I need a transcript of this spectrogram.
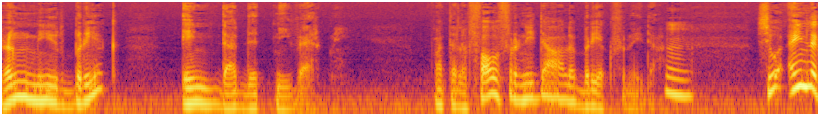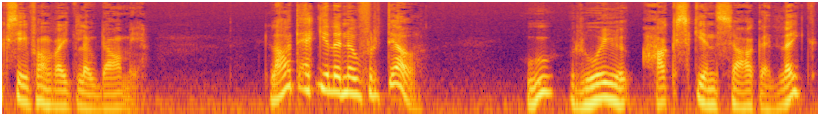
ringmuur breek en dat dit nie werk nie. Want hulle val verniet, hulle breek verniet. Mm. So eintlik sê van Wyk Lou daarmee. Laat ek julle nou vertel hoe rooi hakskeen sake lyk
